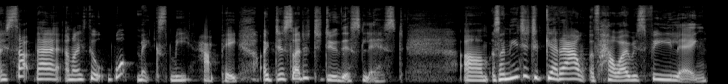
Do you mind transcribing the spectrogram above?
I sat there and I thought, what makes me happy? I decided to do this list um, because I needed to get out of how I was feeling.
